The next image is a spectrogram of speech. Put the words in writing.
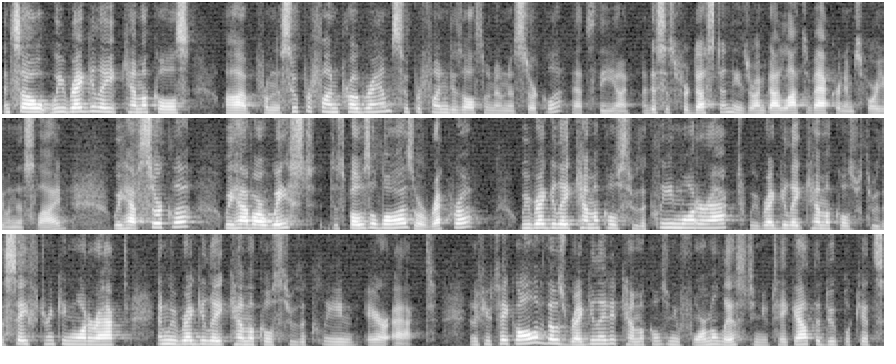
And so we regulate chemicals uh, from the Superfund program. Superfund is also known as CERCLA. That's the, uh, this is for Dustin. These are, I've got lots of acronyms for you in this slide. We have CERCLA. We have our waste disposal laws, or RCRA. We regulate chemicals through the Clean Water Act. We regulate chemicals through the Safe Drinking Water Act. And we regulate chemicals through the Clean Air Act. And if you take all of those regulated chemicals and you form a list and you take out the duplicates,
